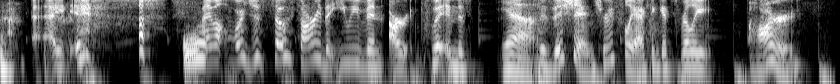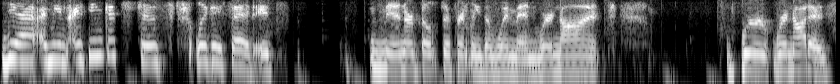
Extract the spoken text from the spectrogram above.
I, I'm, we're just so sorry that you even are put in this Yeah. position. Truthfully, I think it's really hard. yeah, I mean, I think it's just like I said, it's men are built differently than women. We're not. We're we're not as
